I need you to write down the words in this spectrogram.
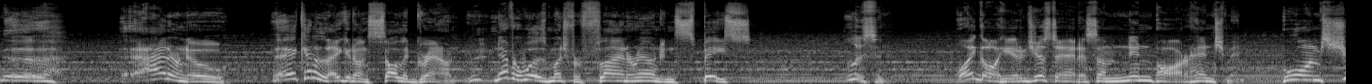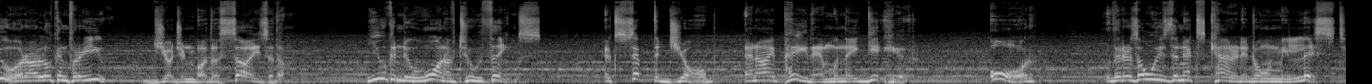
Uh, I don't know. I kind of like it on solid ground. Never was much for flying around in space. Listen, I got here just ahead of some Ninpar henchmen, who I'm sure are looking for you, judging by the size of them. You can do one of two things accept the job, and I pay them when they get here. Or, there is always the next candidate on me list,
